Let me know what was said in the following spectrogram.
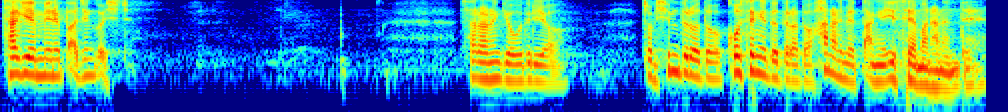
자기 연면에 빠진 것이죠. 살아가는 교우들이요. 좀 힘들어도 고생해 되더라도 하나님의 땅에 있어야만 하는데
